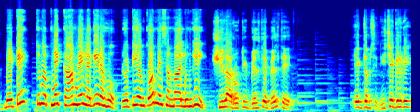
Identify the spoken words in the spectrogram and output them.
बेटे तुम अपने काम में लगे रहो। रोटियों को मैं संभाल लूँगी। शीला रोटी बेलते बेलते एकदम से नीचे गिर गई।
